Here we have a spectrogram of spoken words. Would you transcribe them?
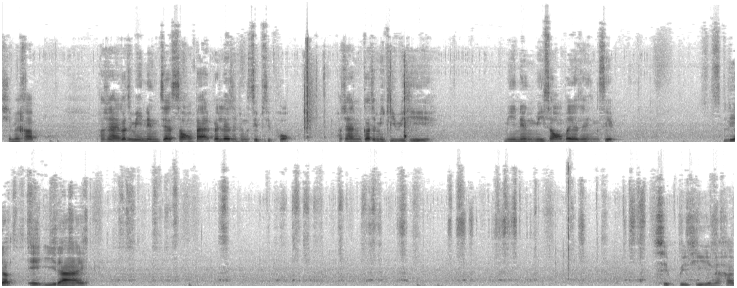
ใช่ไหมครับ ราะฉะนั้นก็จะมีหนึ่งเจ็ดสองแปดไปเรื่อยจนถึงสิบสิบหกเพราะฉะนั้นก็จะมีกี่วิธี มีหนึ่งมีสองไปเรื่อยจนถึงสิบเลือก ae ได้สิบวิธีนะครับ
